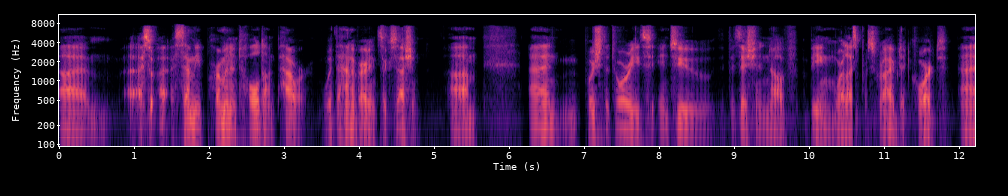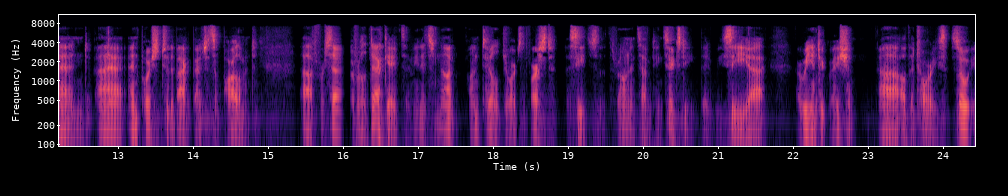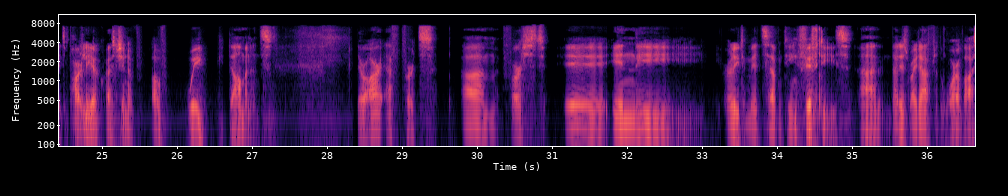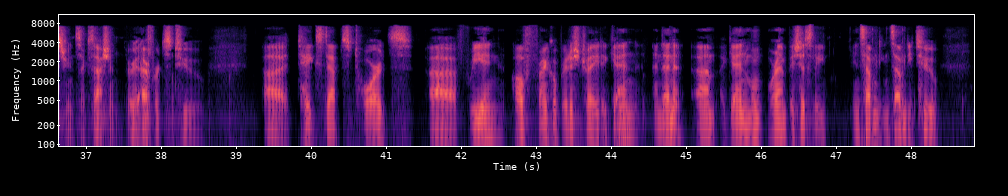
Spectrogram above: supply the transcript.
um, a, a, semi-permanent hold on power with the Hanoverian succession, um, and pushed the Tories into the position of being more or less proscribed at court and uh, and pushed to the backbenches of Parliament uh, for several decades. I mean, it's not until George I to the throne in 1760 that we see uh, a reintegration uh, of the Tories. So it's partly a question of, of Whig dominance. There are efforts, um, first in the early to mid 1750s, uh, that is right after the War of Austrian Succession, there are efforts to uh, take steps towards uh, freeing of Franco-British trade again, and then um, again more ambitiously in 1772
